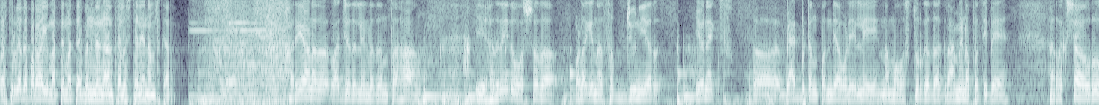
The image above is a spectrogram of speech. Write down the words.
ವಸ್ತುಗದ ಪರವಾಗಿ ಮತ್ತೆ ಮತ್ತೆ ಅಭಿನಂದನೆಗಳನ್ನು ಸಲ್ಲಿಸ್ತೇನೆ. ನಮಸ್ಕಾರ. ಹರಿಯಾಣದ ರಾಜ್ಯದಲ್ಲಿ ನಡೆದಂತಹ ಈ ಹದಿನೈದು ವರ್ಷದ ಒಳಗಿನ ಸಬ್ ಜೂನಿಯರ್ ಯುನೆಕ್ಸ್ ಬ್ಯಾಡ್ಮಿಂಟನ್ ಪಂದ್ಯಾವಳಿಯಲ್ಲಿ ನಮ್ಮ ಹೊಸದುರ್ಗದ ಗ್ರಾಮೀಣ ಪ್ರತಿಭೆ ರಕ್ಷಾ ಅವರು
